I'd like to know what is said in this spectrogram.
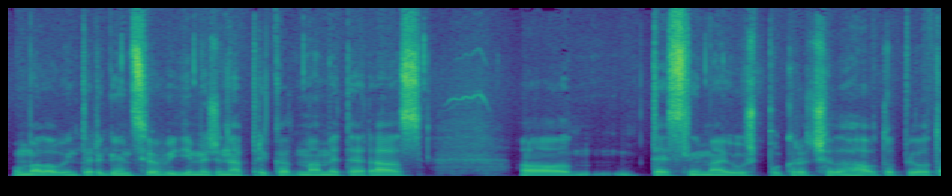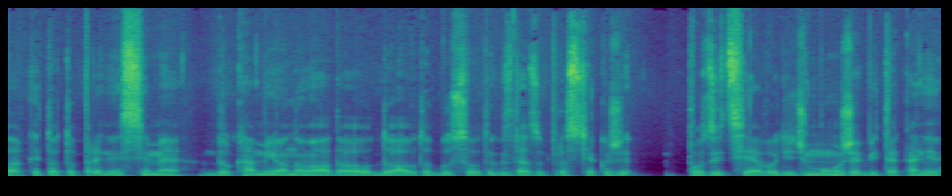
umelou inteligenciou. Vidíme, že napríklad máme teraz Tesly majú už pokročilého autopilota. Keď toto prenesieme do kamionov a do, do autobusov, tak zrazu proste akože pozícia vodič môže byť taká ne,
